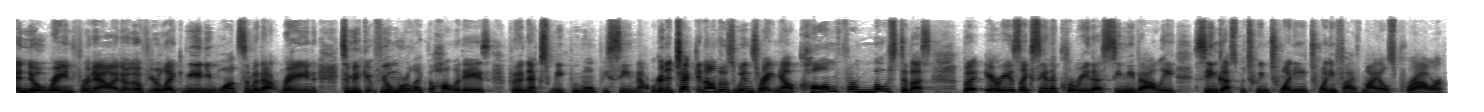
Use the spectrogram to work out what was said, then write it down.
and no rain for now. I don't know if you're like me and you want some of that rain to make it feel more like the holidays. For the next week, we won't be seeing that. We're going to check in on those winds right now. Calm for most of us, but areas like Santa Clarita, Simi Valley, seeing gusts between 20, 25 miles per hour.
